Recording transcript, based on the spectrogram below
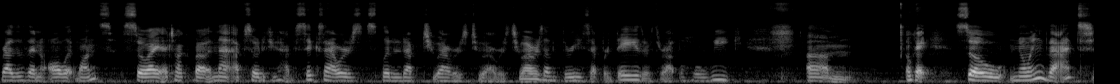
rather than all at once. So I, I, talk about in that episode if you have six hours, split it up two hours, two hours, two hours on three separate days or throughout the whole week. Um, okay, so knowing that,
